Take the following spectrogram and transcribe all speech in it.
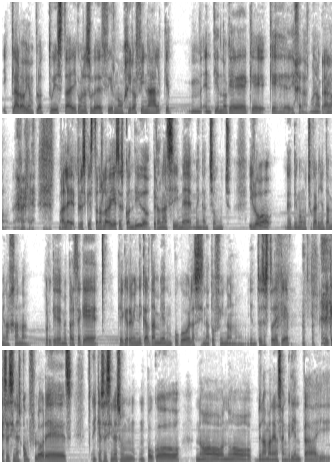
Y claro, había un plot twist ahí, como se suele decir, ¿no? un giro final que Mm, entiendo que, que, dijeras, bueno, claro, vale, pero es que esto nos lo habéis escondido, pero aún así me, me, enganchó mucho. Y luego le tengo mucho cariño también a Hannah, porque me parece que, que, hay que reivindicar también un poco el asesinato fino, ¿no? Y entonces esto de que, de que asesines con flores y que asesines un, un poco no, no de una manera sangrienta y,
